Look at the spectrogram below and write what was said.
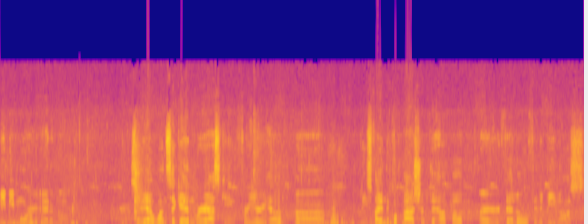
Maybe more, I don't know. So yeah, once again, we're asking for your help. Um, please find the compassion to help out our fellow Filipinos.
